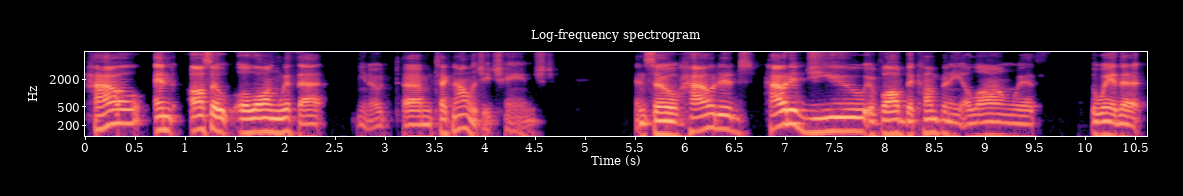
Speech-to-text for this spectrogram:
How, and also along with that, you know, um, technology changed. And so how did how did you evolve the company along with the way that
